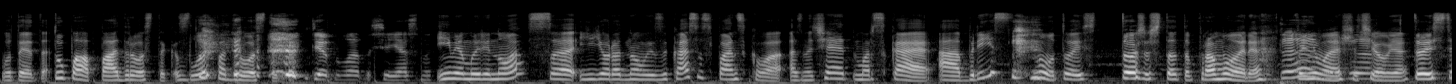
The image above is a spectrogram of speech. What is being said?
вот это, тупо подросток, злой подросток. Нет, ладно, все ясно. Имя Марино с ее родного языка, с испанского испанского означает морская, а бриз, ну, то есть тоже что-то про море. Да, Понимаешь, да. о чем я? То есть...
